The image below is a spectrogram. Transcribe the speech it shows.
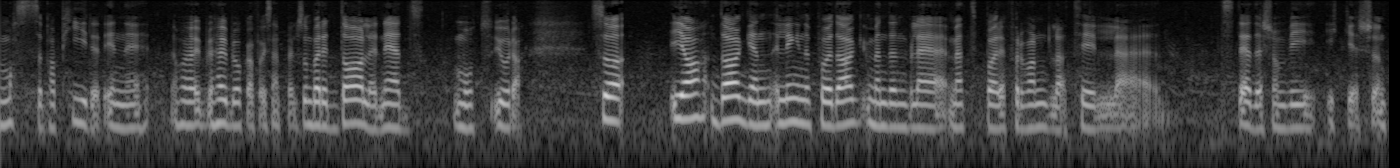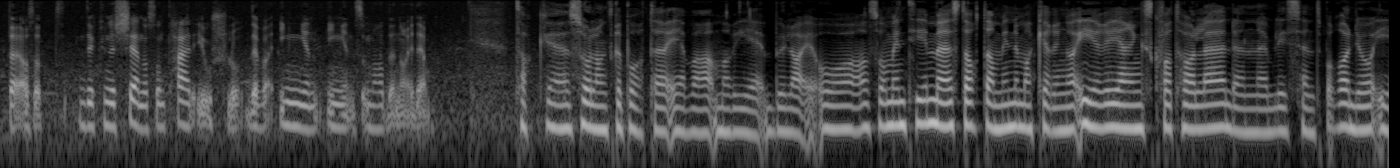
masse papirer inni høyblokka f.eks. som bare daler ned mot jorda. Så ja, dagen ligner på i dag, men den ble mett bare forvandla til eh, steder som vi ikke skjønte. Altså at det kunne skje noe sånt her i Oslo. Det var ingen, ingen som hadde noe idé om. Takk eh, så langt, reporter Eva Marie Bulai. Og altså om en time starter minnemarkeringa i regjeringskvartalet. Den blir sendt på radio i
